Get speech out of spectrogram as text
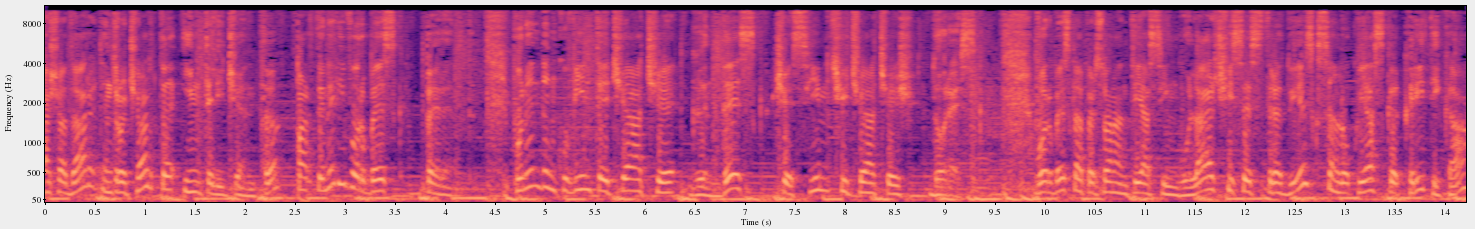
Așadar, într-o ceartă inteligentă, partenerii vorbesc pe rând, punând în cuvinte ceea ce gândesc, ce simt și ceea ce își doresc. Vorbesc la persoana întâia singular și se străduiesc să înlocuiască critica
